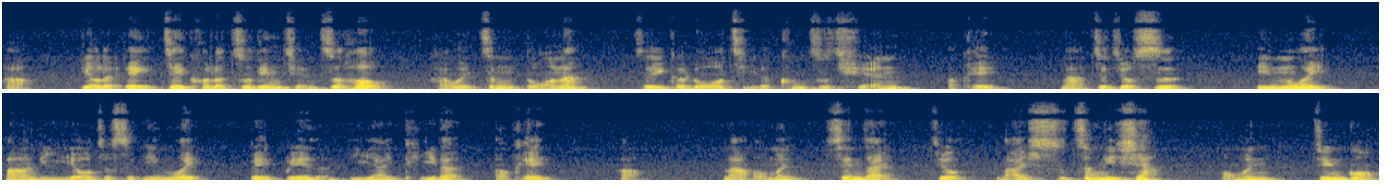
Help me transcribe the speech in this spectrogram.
啊，有了 A 接口的制定权之后，还会争夺呢这一个逻辑的控制权。OK。那这就是因为啊，理由就是因为被别人 EIT 的，OK，好，那我们现在就来实证一下，我们经过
